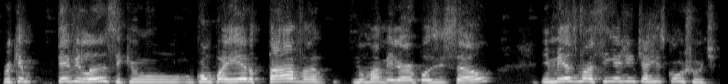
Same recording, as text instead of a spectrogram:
porque teve lance que o, o companheiro estava numa melhor posição e mesmo assim a gente arriscou o chute.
